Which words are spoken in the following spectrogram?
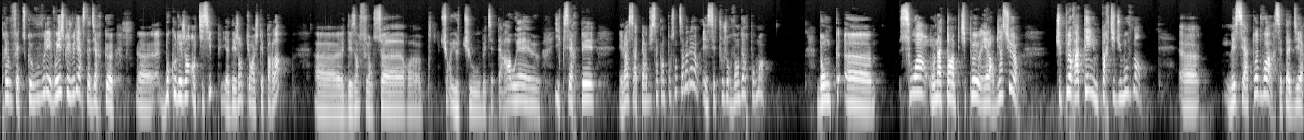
Après, vous faites ce que vous voulez. Vous voyez ce que je veux dire? C'est-à-dire que euh, beaucoup de gens anticipent. Il y a des gens qui ont acheté par là, euh, des influenceurs euh, sur YouTube, etc. Ouais, XRP. Et là, ça a perdu 50% de sa valeur. Et c'est toujours vendeur pour moi. Donc, soit on attend un petit peu. Et alors, bien sûr, tu peux rater une partie du mouvement. mais c'est à toi de voir. C'est-à-dire,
